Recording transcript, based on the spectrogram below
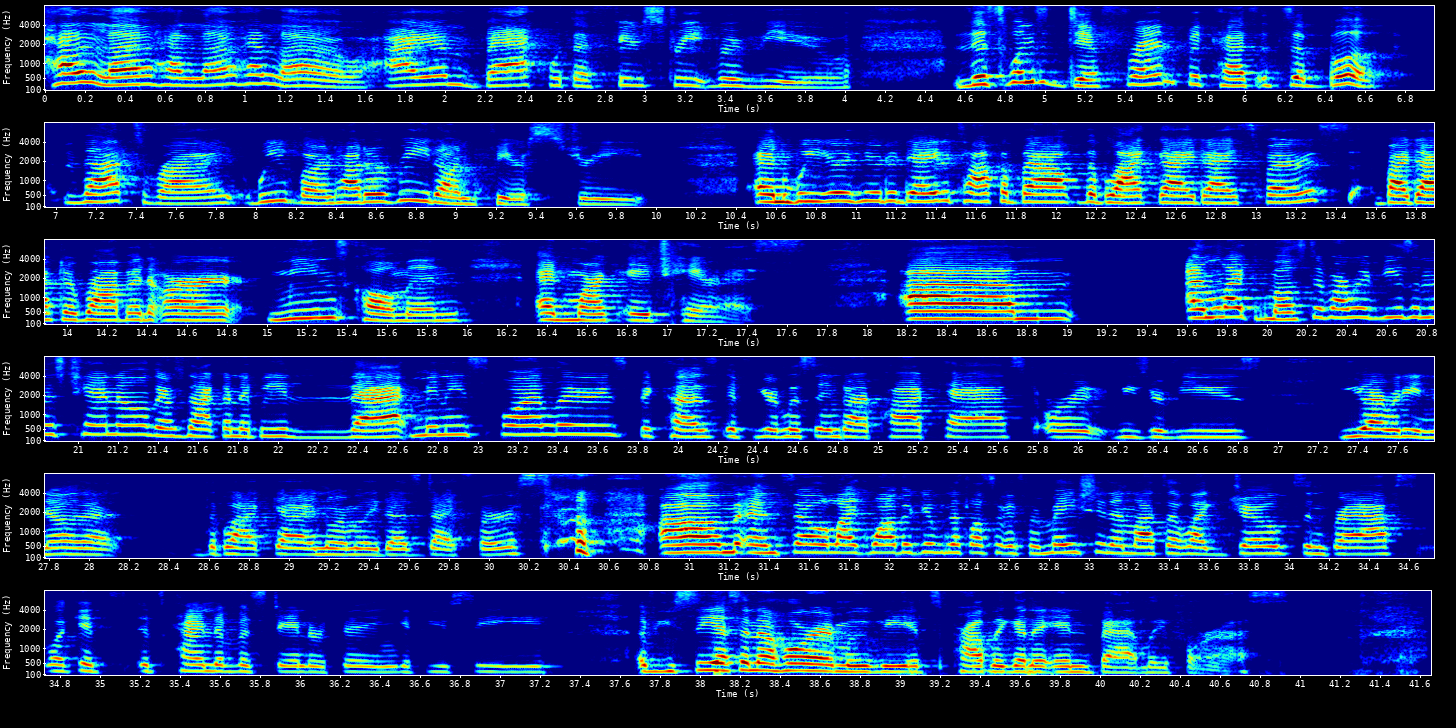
Hello, hello, hello. I am back with a Fierce Street review. This one's different because it's a book. That's right. We've learned how to read on Fierce Street. And we are here today to talk about The Black Guy Dies First by Dr. Robin R. Means Coleman and Mark H. Harris. Um, unlike most of our reviews on this channel, there's not going to be that many spoilers because if you're listening to our podcast or these reviews, you already know that the black guy normally does die first. um, and so like while they're giving us lots of information and lots of like jokes and graphs, like it's it's kind of a standard thing. If you see if you see us in a horror movie, it's probably gonna end badly for us.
